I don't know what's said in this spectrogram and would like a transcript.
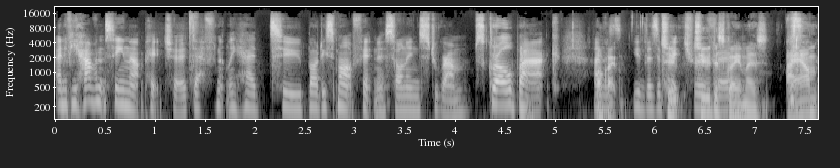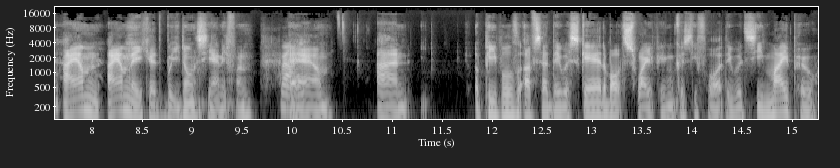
And if you haven't seen that picture, definitely head to Body Smart Fitness on Instagram. Scroll back, and Okay. there's, there's a two, picture. two of, um, disclaimers. I am I am I am naked, but you don't see anything. Right. Um, and people have said they were scared about swiping because they thought they would see my poo,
